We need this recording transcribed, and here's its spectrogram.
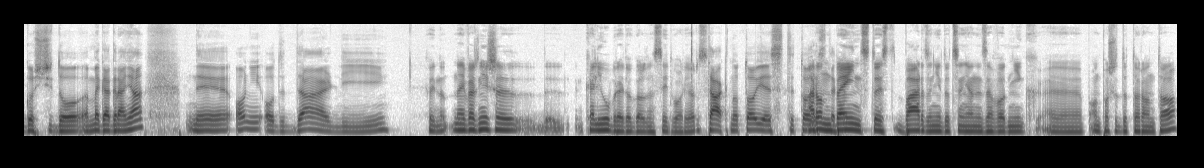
gość do mega grania. Oni oddali... No, najważniejsze y, Kelly Oubre do Golden State Warriors. Tak, no to jest... To Aaron jest Baines to jest bardzo niedoceniany zawodnik. e, On poszedł do Toronto.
